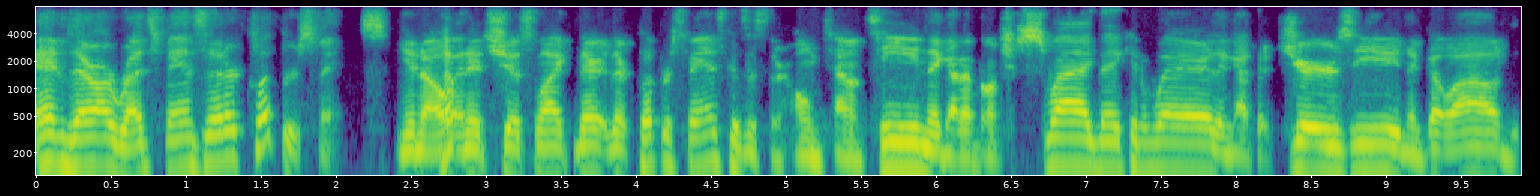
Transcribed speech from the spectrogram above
and there are Reds fans that are Clippers fans, you know, yep. and it's just like they're they're Clippers fans because it's their hometown team. They got a bunch of swag they can wear. They got their jersey and they go out and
